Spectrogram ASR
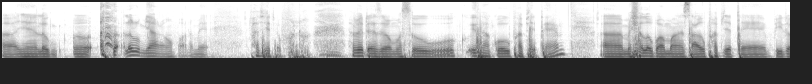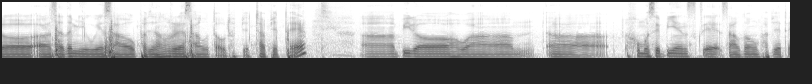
အဲအရင်လုံးအလုပ်လို့မရတော့ပါဒါပေမဲ့ဖတ်ဖြစ်တယ်ပေါ့နော်ဖတ်ဖြစ်တယ်ဆိုတော့မစိုးဘူးအစားကိုဖတ်ဖြစ်တယ်အာမရှယ်လိုဘာမာစာအုပ်ဖတ်ဖြစ်တယ်ပြီးတော့ဆာသမီဝင်းစာအုပ်ဖတ်ဖြစ်တယ်ဆိုတဲ့စာအုပ်တော့ထပ်ဖြစ်ထပ်ဖြစ်တယ် အာပြီးတော့ဟိုဟာအာ homo sapiens ရဲ့စာအုပ်သုံးဖတ်ဖြစ်တ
